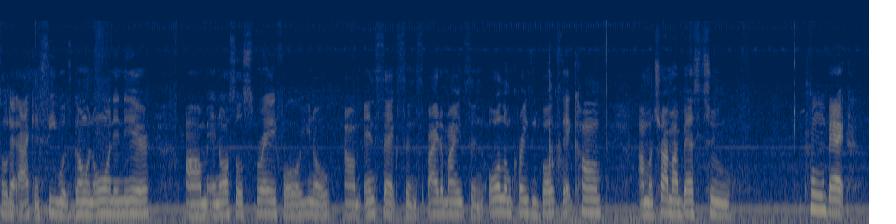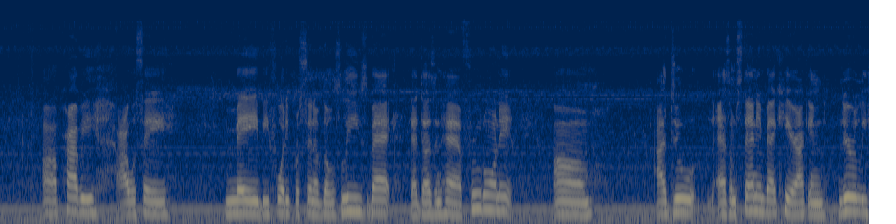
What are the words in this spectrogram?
so that I can see what's going on in there. Um, and also spray for you know um, insects and spider mites and all them crazy bugs that come. I'm gonna try my best to prune back uh, probably I would say maybe 40% of those leaves back that doesn't have fruit on it. Um, I do as I'm standing back here, I can literally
